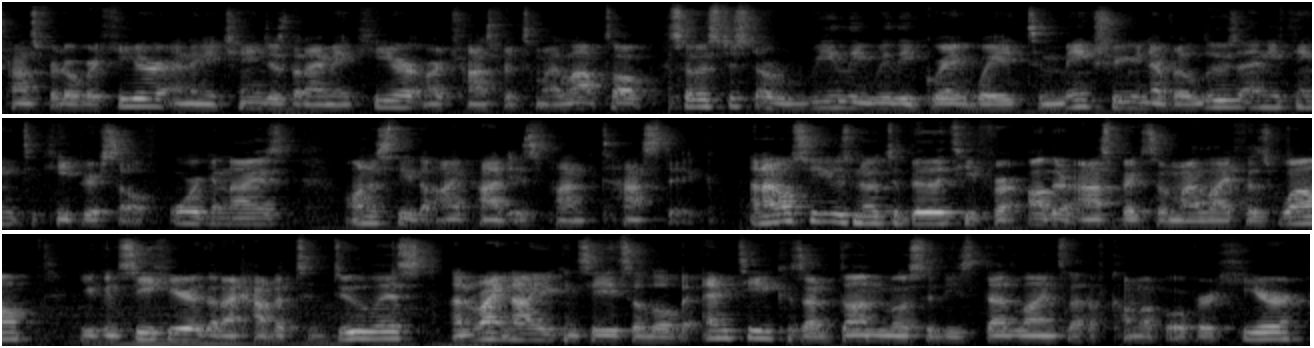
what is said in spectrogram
transferred over here and any changes that I make here are transferred to my laptop. So it's just a really, really great way to make sure you never lose anything, to keep yourself organized. Honestly, the iPad is fantastic. And I also use Notability for other aspects of my life as well. You can see here that I have a to-do list, and right now you can see it's a little bit empty because I've done most of these deadlines that have come up over here.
